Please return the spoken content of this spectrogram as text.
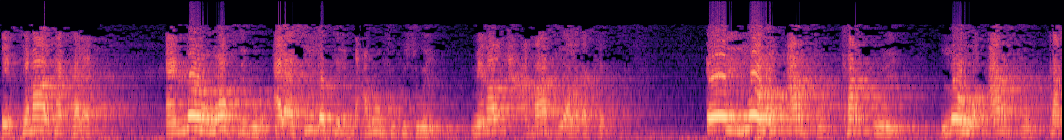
ixtimaalka kale annahu lafdigu calaa siiqati lmacruufi ku sugan yahy min alacraafiya laga keno ey lahu carfun kar uu leey lahu carfun kar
